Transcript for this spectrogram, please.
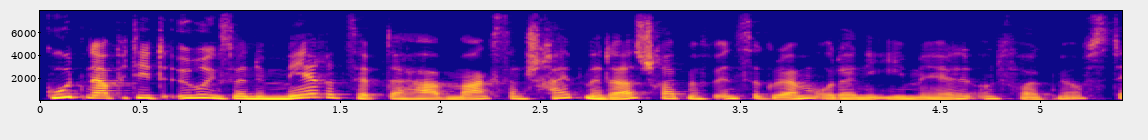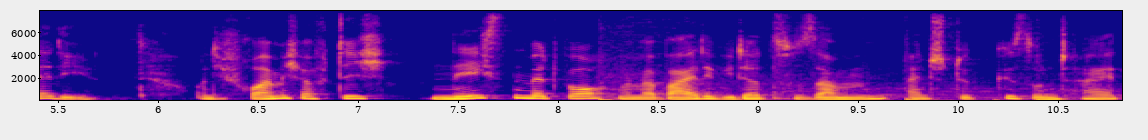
Guten Appetit. Übrigens, wenn du mehr Rezepte haben magst, dann schreib mir das, schreib mir auf Instagram oder eine E-Mail und folg mir auf Steady. Und ich freue mich auf dich nächsten Mittwoch, wenn wir beide wieder zusammen ein Stück Gesundheit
